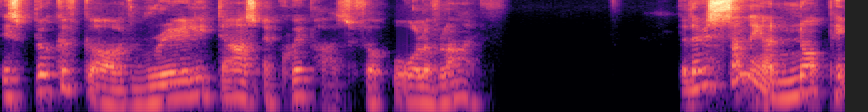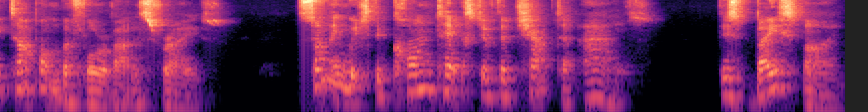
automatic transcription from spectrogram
This book of God really does equip us for all of life. But there is something I'd not picked up on before about this phrase, something which the context of the chapter adds. This bassline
